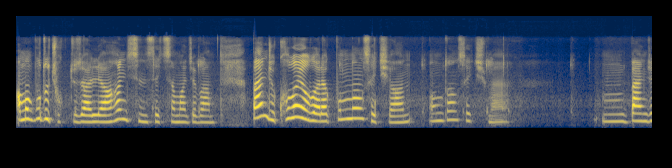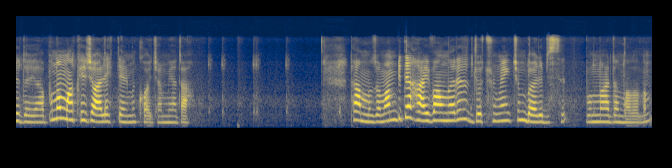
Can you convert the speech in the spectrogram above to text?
Ama bu da çok güzel ya. Hangisini seçsem acaba? Bence kolay olarak bundan seç ya. Ondan seçme. Hmm, bence de ya. Buna makyaj aletlerimi koyacağım ya da. Tamam o zaman. Bir de hayvanları götürmek için böyle bir bunlardan alalım.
